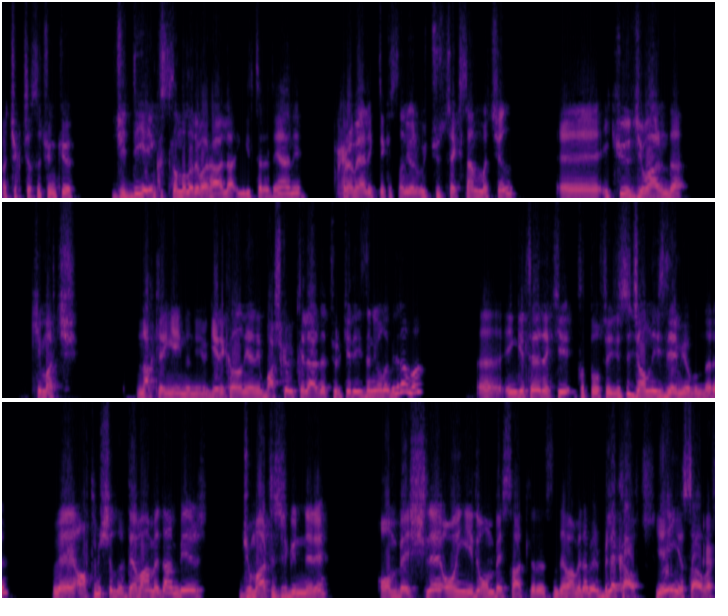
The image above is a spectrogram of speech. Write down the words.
Açıkçası çünkü ciddi yayın kısıtlamaları var hala İngiltere'de. Yani. Premier Lig'deki sanıyorum 380 maçın e, 200 civarında ki maç naklen yayınlanıyor. Geri kalan yani başka ülkelerde Türkiye'de izleniyor olabilir ama e, İngiltere'deki futbol seyircisi canlı izleyemiyor bunları. Ve 60 yıldır devam eden bir cumartesi günleri 15 ile 17-15 saatler arasında devam eden bir blackout, yayın yasağı var.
